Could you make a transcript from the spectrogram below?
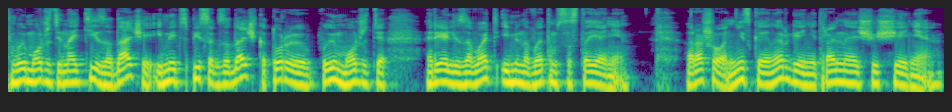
вы можете найти задачи, иметь список задач, которые вы можете реализовать именно в этом состоянии. Хорошо, низкая энергия, нейтральные ощущения.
